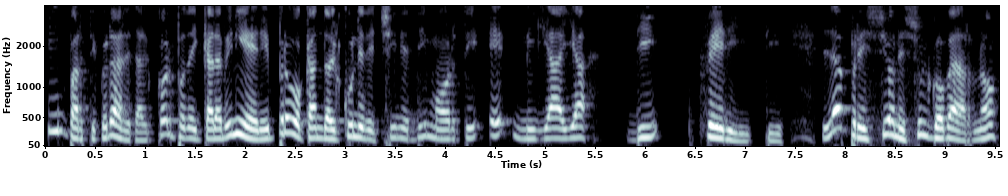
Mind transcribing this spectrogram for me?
in particolare dal corpo dei carabinieri, provocando alcune decine di morti e migliaia di feriti. La pressione sul governo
